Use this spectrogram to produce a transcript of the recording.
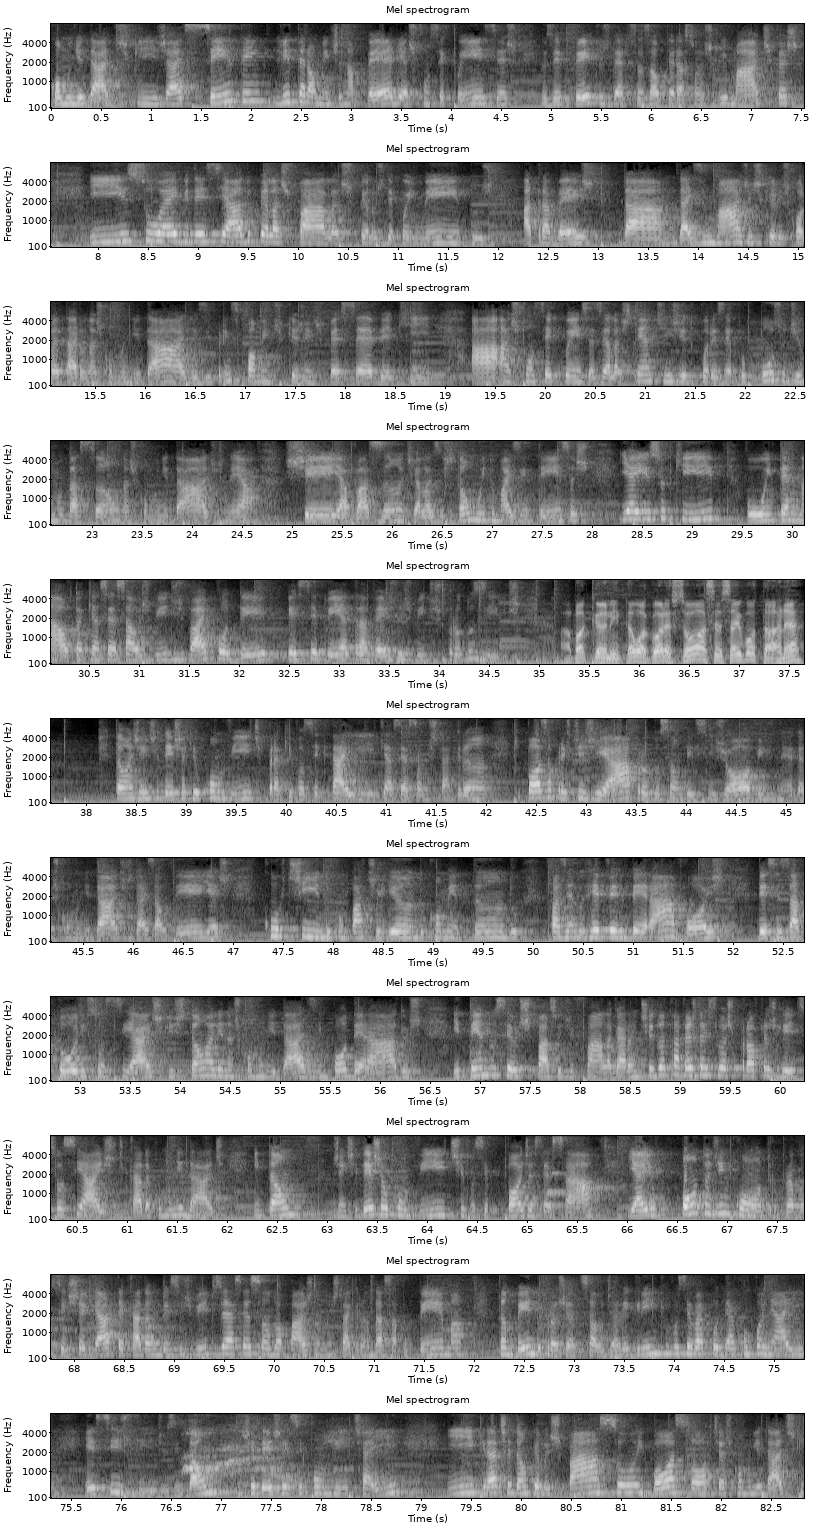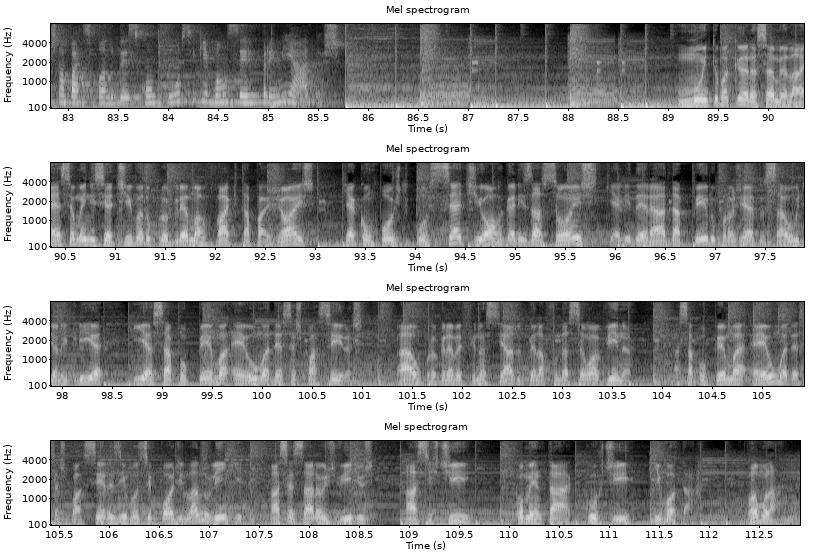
comunidades que já sentem literalmente na pele as consequências, os efeitos dessas alterações climáticas, e isso é evidenciado pelas falas, pelos depoimentos, através da, das imagens que eles coletaram nas comunidades e principalmente o que a gente percebe é que a, as consequências elas têm atingido, por exemplo, o pulso de inundação nas comunidades, né? A cheia, a vazante, elas estão muito mais intensas e é isso que o internauta que acessar os vídeos vai poder perceber através dos vídeos produzidos. Ah, bacana. Então agora é só acessar e votar, né? Então a gente deixa aqui o convite para que você que está aí, que acessa o Instagram, que possa prestigiar a produção desses jovens, né, das comunidades, das aldeias, curtindo, compartilhando, comentando, fazendo reverberar a voz desses atores sociais que estão ali nas comunidades, empoderados e tendo seu espaço de fala garantido através das suas próprias redes sociais de cada comunidade. Então, gente deixa o convite, você pode acessar. E aí o ponto de encontro para você chegar até cada um desses vídeos é acessando a página no Instagram da Sapupema, também do Projeto Saúde Alegria, em que você vai poder acompanhar aí esses vídeos. Então, gente deixa esse convite aí e gratidão pelo espaço e boa sorte às comunidades que estão participando desse concurso e que vão ser premiadas. Muito bacana, Samela. Essa é uma iniciativa do programa VAC Tapajós, que é composto por sete organizações, que é liderada pelo projeto Saúde e Alegria e a Sapopema é uma dessas parceiras. Ah, o programa é financiado pela Fundação Avina. A Sapopema é uma dessas parceiras e você pode lá no link acessar os vídeos, assistir, comentar, curtir e votar. Vamos lá!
